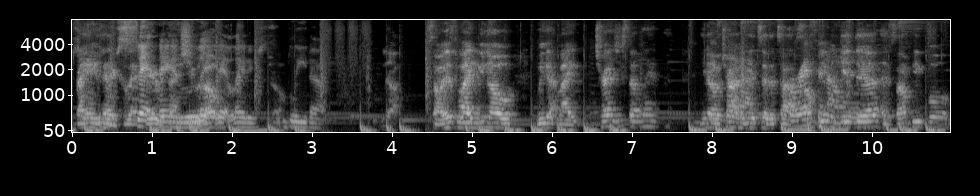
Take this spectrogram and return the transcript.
So veins you had sat collapsed, there everything. She was let over. that lady bleed out. So it's like, you know, we got like tragic stuff happening. You know, It's trying to get to the top. Some people get there and some people,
